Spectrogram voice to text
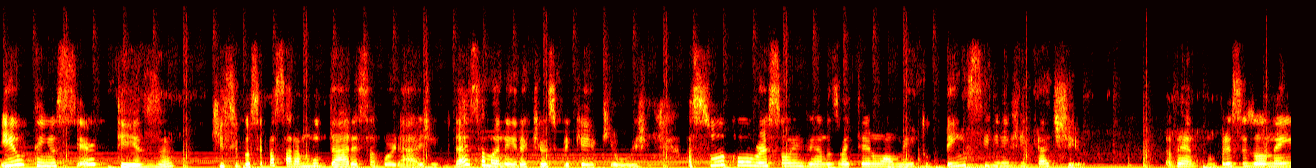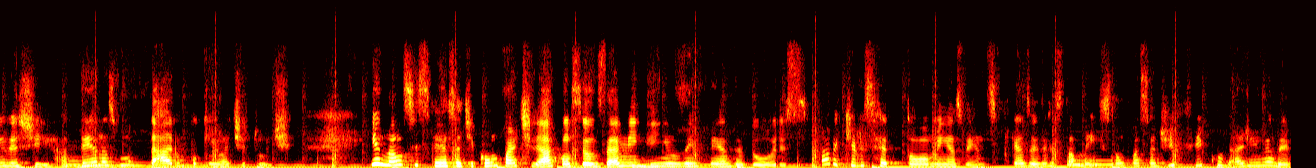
Eu tenho certeza que se você passar a mudar essa abordagem dessa maneira que eu expliquei aqui hoje, a sua conversão em vendas vai ter um aumento bem significativo. Tá vendo? Não precisou nem investir, apenas mudar um pouquinho a atitude. E não se esqueça de compartilhar com seus amiguinhos empreendedores para que eles retomem as vendas, porque às vezes eles também estão com essa dificuldade em vender.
